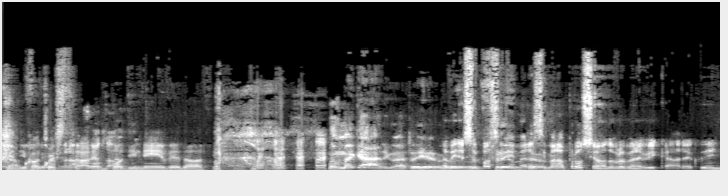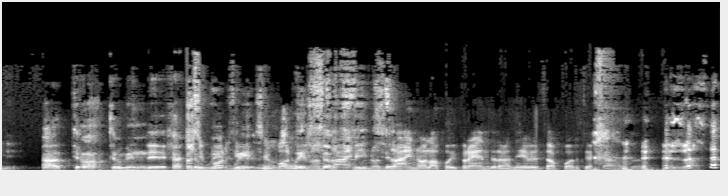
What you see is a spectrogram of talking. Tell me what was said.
Quindi entrare un po' di neve dalla fine. Ma magari, guarda, io Davide, se passi da me la settimana prossima dovrebbe nevicare, quindi... Ottimo, ottimo, quindi faccio Poi se wi- porti, wi- se porti uno, of zai- uno zaino la puoi prendere, la neve te la porti a casa. esatto.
